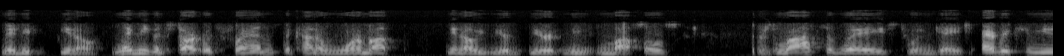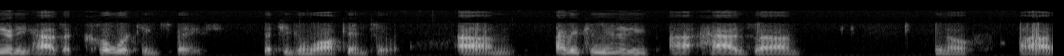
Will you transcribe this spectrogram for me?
maybe, you know, maybe even start with friends to kind of warm up, you know, your, your, these muscles. There's lots of ways to engage. Every community has a co-working space that you can walk into. Um, every community uh, has, uh, you know, uh,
